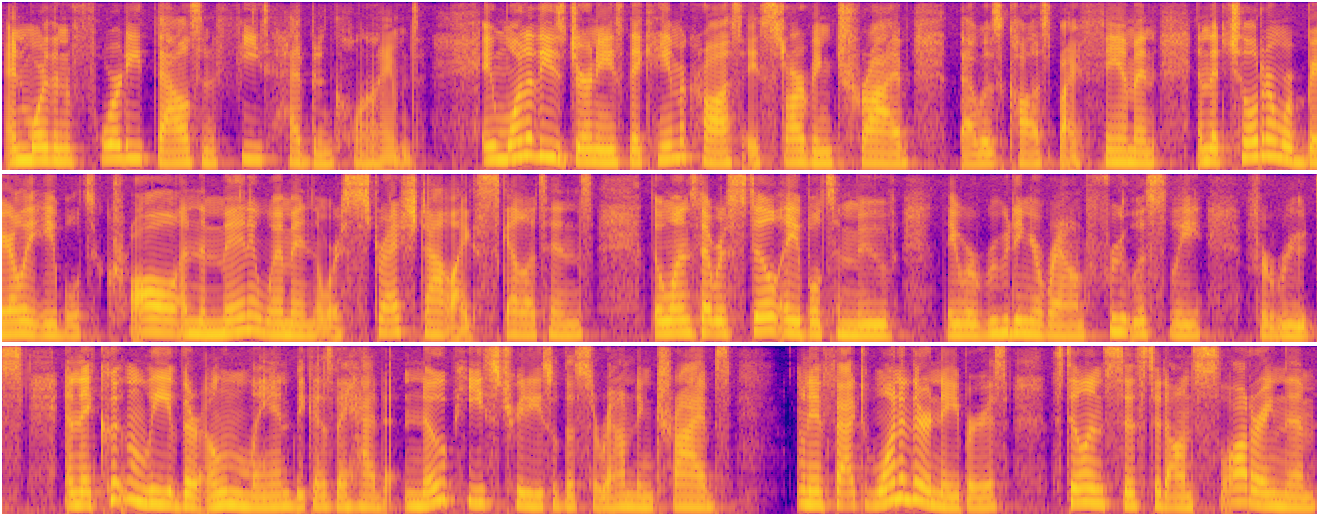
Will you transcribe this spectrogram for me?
and more than 40,000 feet had been climbed. In one of these journeys, they came across a starving tribe that was caused by famine, and the children were barely able to crawl, and the men and women were stretched out like skeletons. The ones that were still able to move, they were rooting around fruitlessly for roots, and they couldn't leave their own land because they had no peace treaties with the surrounding tribes, and in fact, one of their neighbors still insisted on slaughtering them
